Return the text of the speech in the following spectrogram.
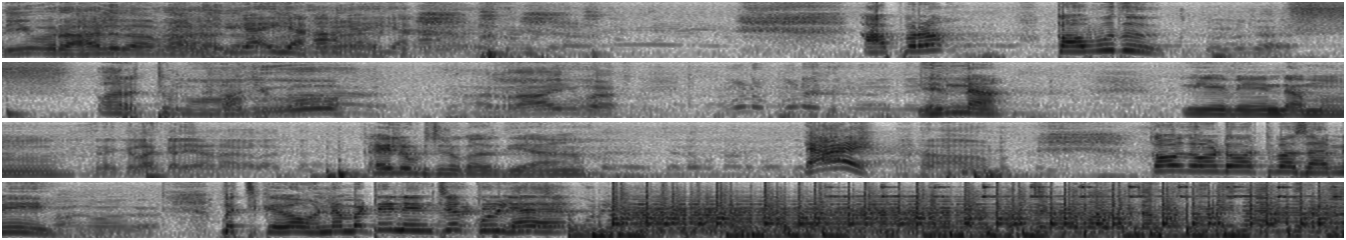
நீ ஒரு ஆளுதாமா. அப்புறம் கவுது. வரட்டுமா? ஐயோ யாரா இவ? என்ன? ஏ வேண்டாமா எனக்கெல்லாம் கல்யாணம் ஆகலாத்தா கையில் பிடிச்சிட்டு உட்காந்துருக்கியா டேய்! ஆமா கவுத கொண்டு வரட்டுமா சாமி? வச்சுக்க உன்னை மட்டும் நெஞ்சுக்குள்ள. பச்சைக்கமா உன்னை மட்டும் நெஞ்சுக்குள்ள,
